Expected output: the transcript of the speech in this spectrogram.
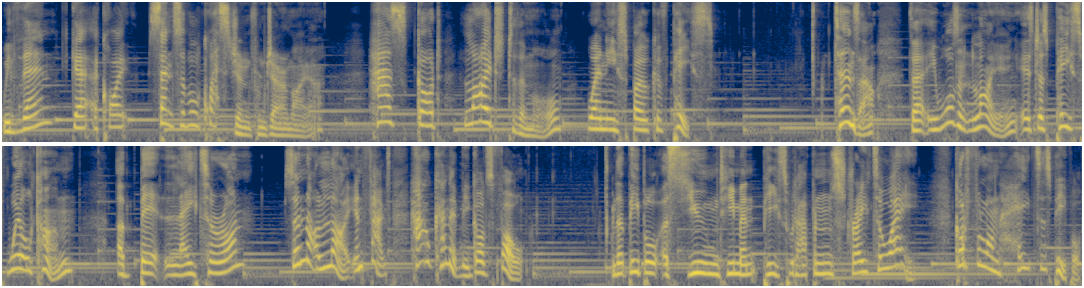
We then get a quite sensible question from Jeremiah Has God lied to them all when he spoke of peace? Turns out that he wasn't lying, it's just peace will come a bit later on. So, not a lie. In fact, how can it be God's fault that people assumed he meant peace would happen straight away? God full on hates his people,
